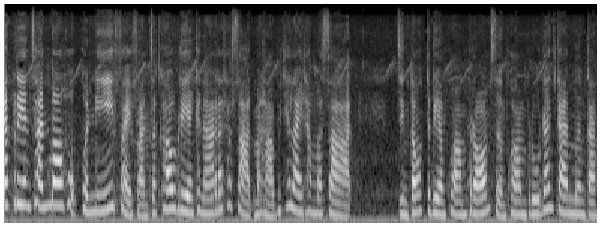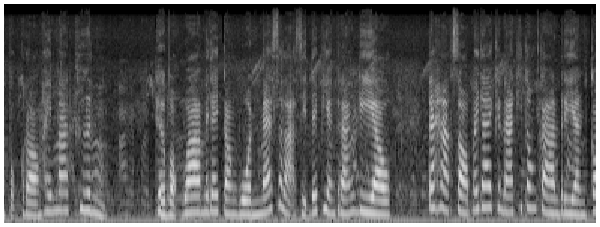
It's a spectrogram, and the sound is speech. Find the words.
นักเรียนชั้นม .6 คนนี้ใฝ่ฝันจะเข้าเรียนคณะรัฐศาสตร์ มหาวิทยาลัยธรรมศาสตร์ จึงต้องเตรียมความพร้อมเสริมความรู้ด้านการเมืองการปกครองให้มากขึ้น เธอบอกว่าไม่ได้กังวลแม้สละสิทธิ์ได้เพียงครั้งเดียว แต่หากสอบไม่ได้คณะที่ต้องการเรียนก็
